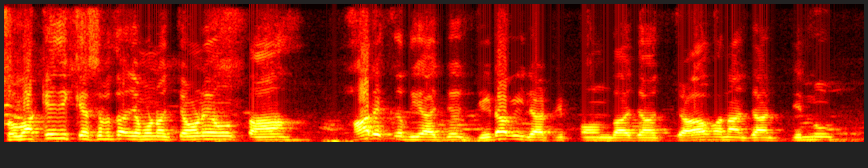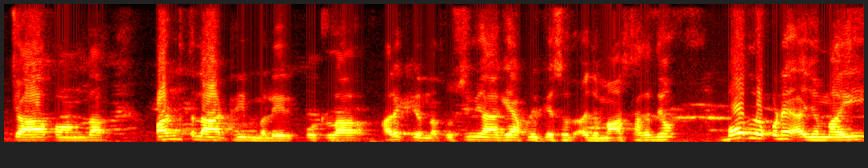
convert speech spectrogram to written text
ਸੋ ਵਾਕਈ ਜੀ ਕਿਸਮਤ ਜਮਾਉਣਾ ਚਾਹੁੰਦੇ ਹੋ ਤਾਂ ਹਰ ਇੱਕ ਦੀ ਅੱਜ ਜਿਹੜਾ ਵੀ ਲਾਟਰੀ ਪਾਉਣ ਦਾ ਜਾਂ ਚਾਹਵਾਨਾ ਜਾਂ ਜਿੰਨੂੰ ਚਾਹ ਪਾਉਣ ਦਾ ਪੰਡਤ ਲਾਟਰੀ ਮਲੇਰਕੋਟਲਾ ਹਰ ਇੱਕ ਜਾਂਦਾ ਤੁਸੀਂ ਵੀ ਆ ਕੇ ਆਪਣੀ ਕਿਸਮਤ ਅਜਮਾ ਸਕਦੇ ਹੋ। ਬਹੁਤ ਲੋਕਾਂ ਨੇ ਅਜਮਾਈ,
